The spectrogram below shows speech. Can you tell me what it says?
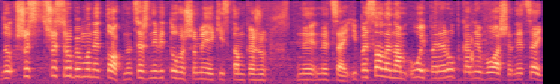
ну щось, щось робимо не так. Ну це ж не від того, що ми якісь там кажу, не, не цей. І писали нам: ой, переробка не ваша, не цей.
